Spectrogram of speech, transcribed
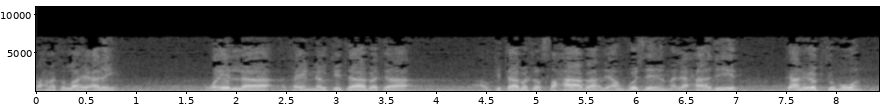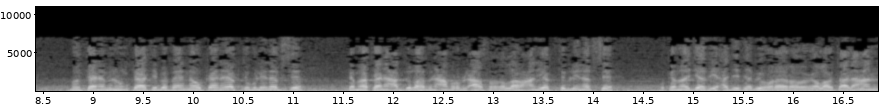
رحمة الله عليه. وإلا فإن الكتابة أو كتابة الصحابة لأنفسهم الأحاديث كانوا يكتبون من كان منهم كاتبا فإنه كان يكتب لنفسه كما كان عبد الله بن عمرو بن العاص رضي الله عنه يكتب لنفسه وكما جاء في حديث أبي هريرة رضي الله تعالى عنه.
